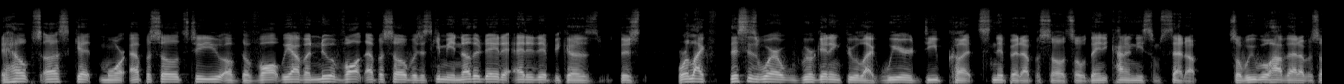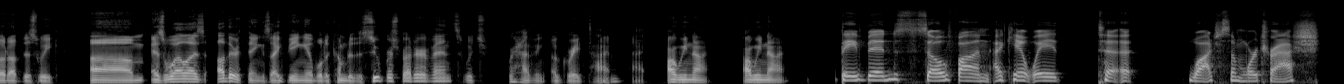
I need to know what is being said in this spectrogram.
It helps us get more episodes to you of the vault. We have a new vault episode, but just give me another day to edit it because there's we're like this is where we're getting through like weird deep cut snippet episodes, so they kind of need some setup. So we will have that episode up this week, um, as well as other things like being able to come to the super spreader events, which we're having a great time at. Are we not? Are we not? They've been so fun. I can't wait to watch some more trash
